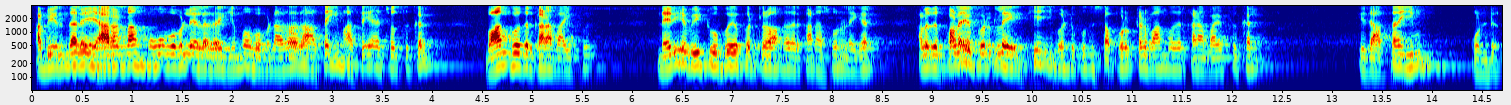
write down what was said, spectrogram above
அப்படி இருந்தாலே யாரெல்லாம் மூவபிள் அல்லது இம்மூவபிள் அதாவது அசையும் அசையா சொத்துக்கள் வாங்குவதற்கான வாய்ப்பு நிறைய வீட்டு உபயோகப் பொருட்கள் வாங்குவதற்கான சூழ்நிலைகள் அல்லது பழைய பொருட்களை எக்ஸ்சேஞ்ச் பண்ணிட்டு புதுசாக பொருட்கள் வாங்குவதற்கான வாய்ப்புகள் இது அத்தனையும் உண்டு.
